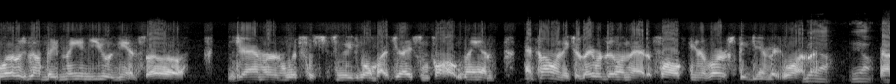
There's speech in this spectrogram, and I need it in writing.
well, it was going to be me and you against uh, Jammer, which was going by Jason Falk then, and Tony, because they were doing that at Falk University gimmick, wasn't Yeah, yeah. Uh,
